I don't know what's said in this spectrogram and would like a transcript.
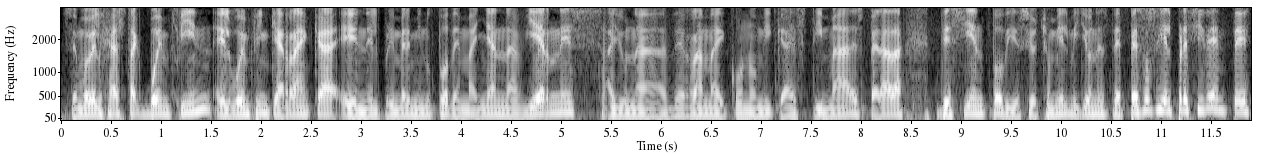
se mueve el hashtag Buen Fin, el Buen Fin que arranca en el primer minuto de mañana viernes. Hay una derrama económica estimada, esperada, de 118 mil millones de pesos y el presidente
